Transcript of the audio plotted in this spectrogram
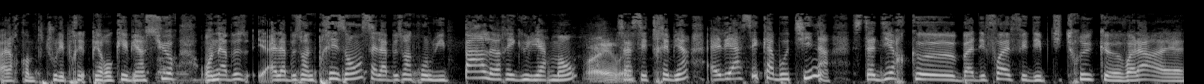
alors comme tous les perroquets bien sûr, on a besoin, elle a besoin de présence, elle a besoin qu'on lui parle régulièrement. Ça c'est très bien. Elle est assez cabotine, c'est-à-dire que bah des fois elle fait des petits trucs, euh, voilà. euh,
